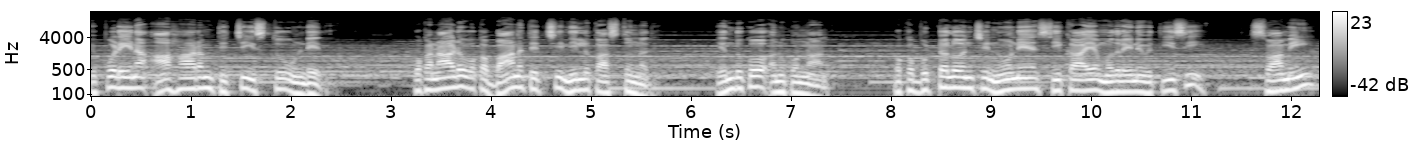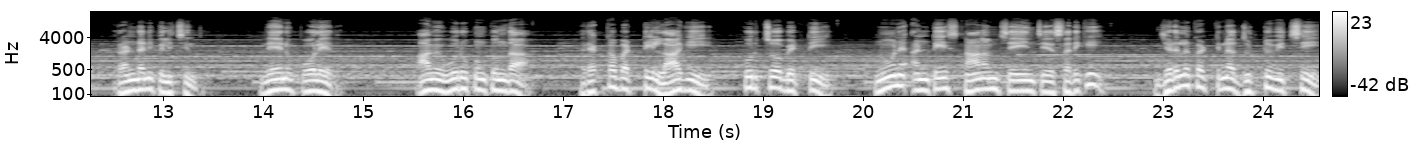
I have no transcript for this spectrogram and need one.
ఎప్పుడైనా ఆహారం తెచ్చి ఇస్తూ ఉండేది. ఒకనాడు ఒక బాణ తెచ్చి నీళ్ళు కాస్తున్నది. ఎందుకో అనుకున్నాను. ఒక బుట్టలోంచి నూనె సీకాయ మొదలైనవి తీసి స్వామి రండని పిలిచింది. నేను పోలేదు. ఆమె ఊరుకుంటుందా? రెక్కబట్టి లాగి కూర్చోబెట్టి నూనె అంటి స్నానం చేయించేసరికి జడలు కట్టిన జుట్టు విచ్చి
